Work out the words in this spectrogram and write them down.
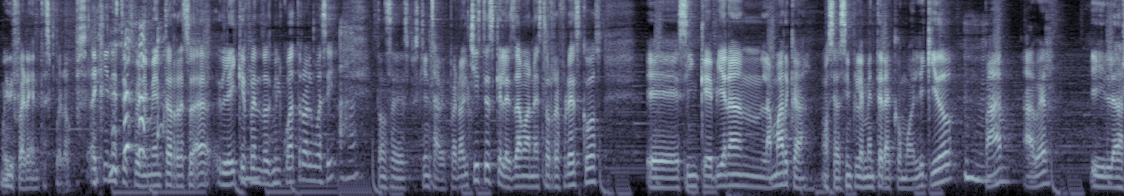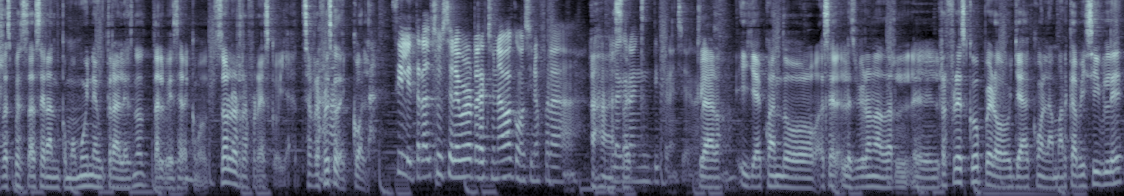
muy diferentes, pero pues aquí en este experimento ah, leí que fue en 2004 algo así. Entonces, pues quién sabe, pero el chiste es que les daban estos refrescos eh, sin que vieran la marca, o sea, simplemente era como el líquido, a ver, y las respuestas eran como muy neutrales, ¿no? Tal vez era como solo refresco, ya, es refresco de cola. Sí, literal su cerebro reaccionaba como si no fuera la gran diferencia. Claro, y ya cuando les vieron a dar el refresco, pero ya con la marca visible,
